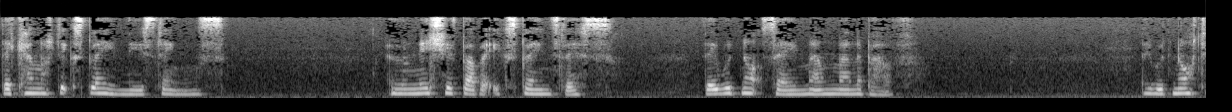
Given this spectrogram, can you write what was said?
they cannot explain these things. Only Shiv Baba explains this they would not say Manmanabhav. They would not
